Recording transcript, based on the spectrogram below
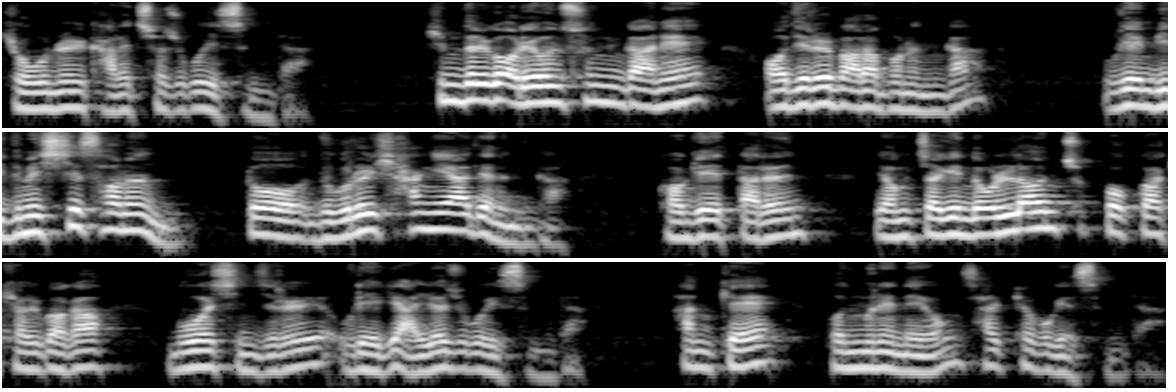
교훈을 가르쳐 주고 있습니다. 힘들고 어려운 순간에 어디를 바라보는가, 우리의 믿음의 시선은 또 누구를 향해야 되는가, 거기에 따른 영적인 놀라운 축복과 결과가 무엇인지를 우리에게 알려주고 있습니다. 함께 본문의 내용 살펴보겠습니다.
